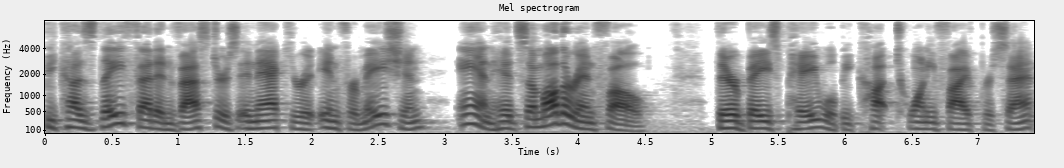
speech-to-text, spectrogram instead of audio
because they fed investors inaccurate information and hid some other info. Their base pay will be cut 25%,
